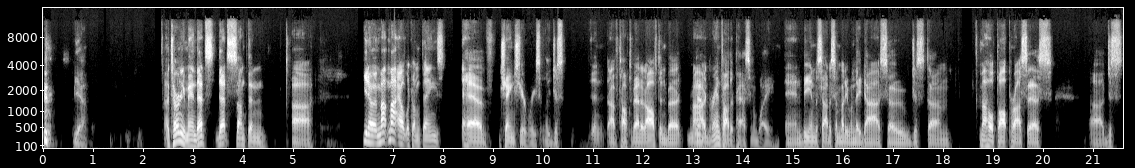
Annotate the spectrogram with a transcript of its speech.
Yeah. Attorney, man, that's that's something uh you know, my, my outlook on things have changed here recently. Just and I've talked about it often, but my Yeah. grandfather passing away and being beside of somebody when they die. So just um my whole thought process, uh just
